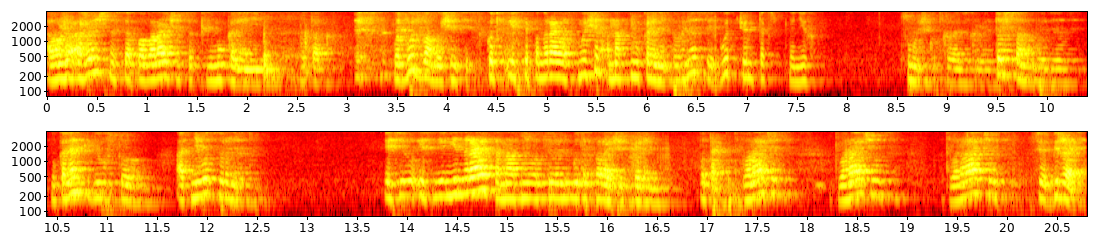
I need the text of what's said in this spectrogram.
А уже а женщина вся поворачивается к нему коленями. Вот так. Вот будет вам мужчина сесть. Вот если понравился мужчина, она к нему коленями повернется и будет что-нибудь так на них сумочку открывать, закрывать. То же самое будет делать. Ну, коленки в его сторону. От него отвернет. Если, если не нравится, она от него будет отворачивать колени. Вот так, отворачиваться, отворачиваться, отворачиваться. Все, бежать.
